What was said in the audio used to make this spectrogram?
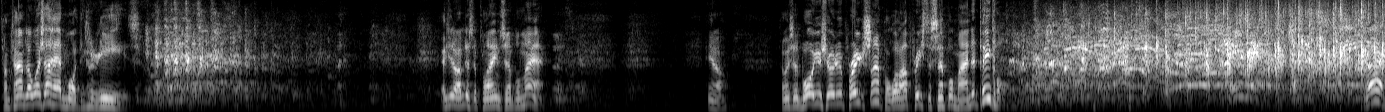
Sometimes I wish I had more degrees. As you know, I'm just a plain, simple man. You know, somebody says, Boy, you sure do preach simple. Well, I'll preach to simple minded people. Right?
